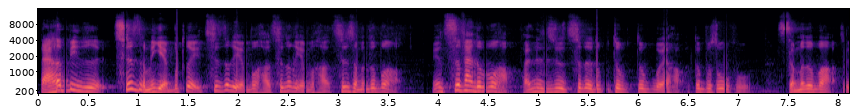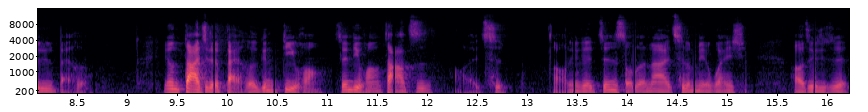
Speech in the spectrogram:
百合病是吃什么也不对，吃这个也不好，吃那个也不好，吃什么都不好，连吃饭都不好，反正就是吃的都都都不会好，都不舒服，什么都不好，这就是百合。用大剂的百合跟地黄、生地黄大汁啊来吃，啊，你可以蒸熟了拿来吃都没有关系。好，这就是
